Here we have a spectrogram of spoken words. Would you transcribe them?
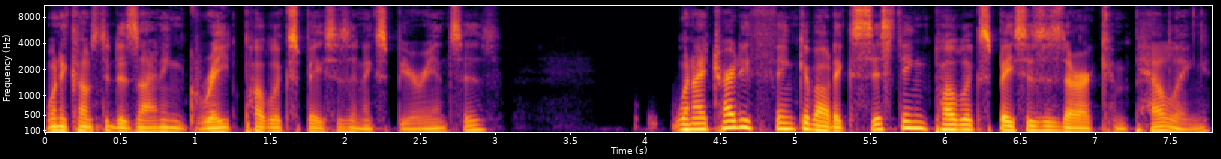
when it comes to designing great public spaces and experiences? When I try to think about existing public spaces that are compelling,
